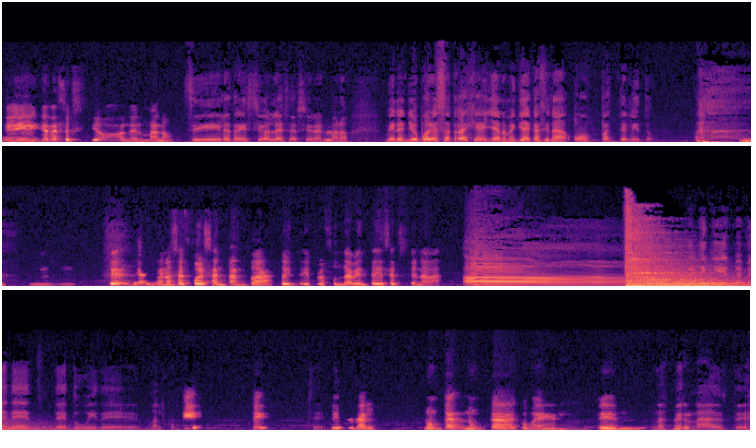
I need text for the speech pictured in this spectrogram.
Sí, qué decepción, hermano. sí, la traición, la decepción, hermano. Miren, yo por eso traje, ya no me queda casi nada, un pastelito. Ya, ya- ya no se esfuerzan tanto, ¿ah? estoy eh, profundamente decepcionada. Ah, aquí el meme de, de Dewey de Malcolm. Sí, sí, Sí, literal. Nunca, nunca, como él, eh, no espero nada de usted.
